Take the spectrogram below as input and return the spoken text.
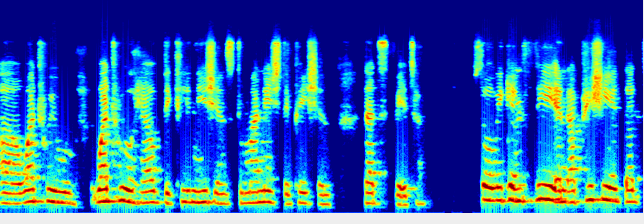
uh, what will what will help the clinicians to manage the patient, that's better. So we can see and appreciate that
